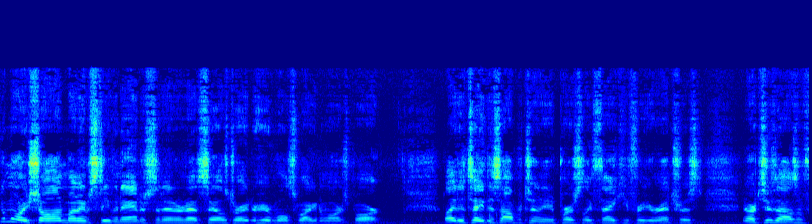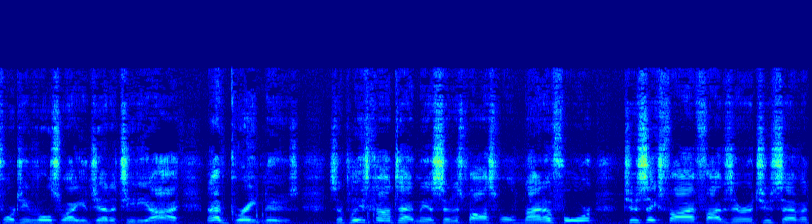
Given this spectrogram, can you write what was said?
Good morning, Shawn. My name is Stephen Anderson, Internet Sales Director here at Volkswagen of Orange Park. I'd like to take this opportunity to personally thank you for your interest in our 2014 Volkswagen Jetta TDI, and I have great news. So please contact me as soon as possible, 904-265-5027.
